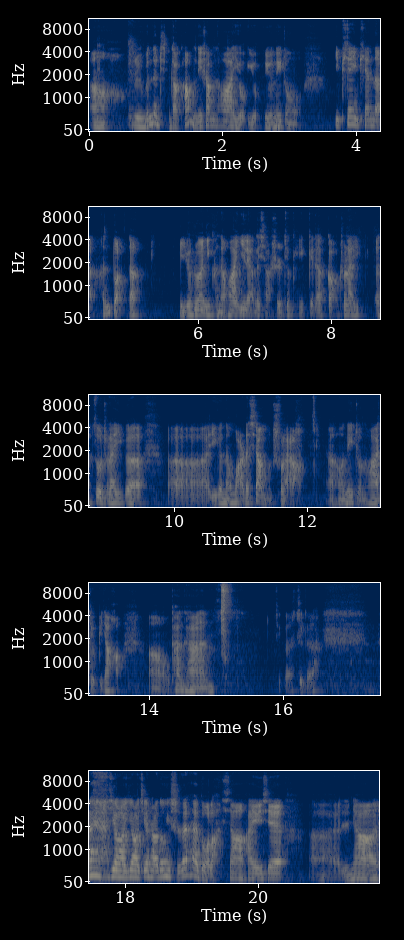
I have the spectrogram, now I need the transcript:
嗯 r e v e n d c o m 那上面的话有有有那种一篇一篇的很短的，也就是说你可能花一两个小时就可以给它搞出来，呃，做出来一个呃一个能玩的项目出来啊。然后那种的话就比较好，呃，我看看。这个这个，哎呀，要要介绍东西实在太多了，像还有一些呃，人家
